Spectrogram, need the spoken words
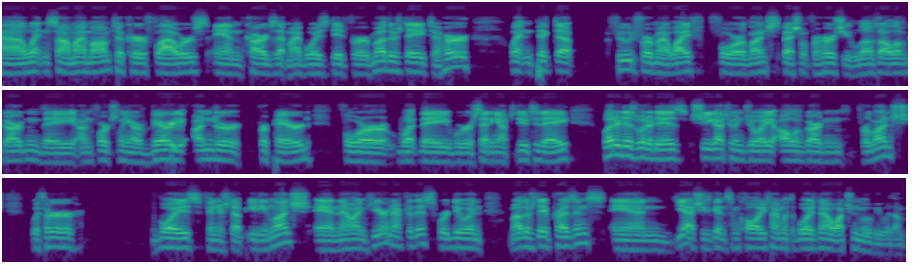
Uh, went and saw my mom. Took her flowers and cards that my boys did for Mother's Day to her. Went and picked up food for my wife for lunch special for her. She loves Olive Garden. They unfortunately are very under prepared for what they were setting out to do today, but it is what it is. She got to enjoy Olive Garden for lunch with her boys finished up eating lunch and now i'm here and after this we're doing mother's day presents and yeah she's getting some quality time with the boys now watching a movie with them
